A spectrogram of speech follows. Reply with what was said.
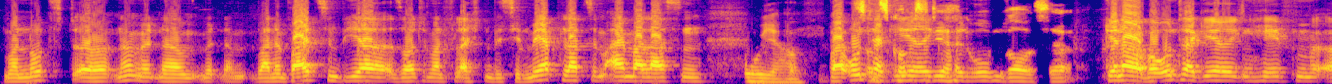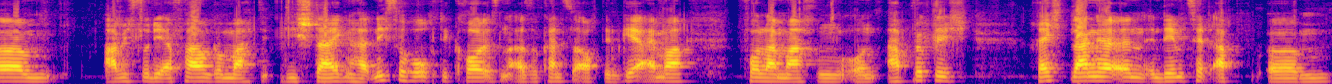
man nutzt, äh, ne, mit einer, mit einem, bei einem Weizenbier sollte man vielleicht ein bisschen mehr Platz im Eimer lassen. Oh ja. Bei Sonst kommst du dir halt oben raus, ja. Genau, bei untergärigen Hefen ähm, habe ich so die Erfahrung gemacht, die, die, steigen halt nicht so hoch, die Kreuzen, also kannst du auch den Gäreimer voller machen und habe wirklich recht lange in, in dem Setup ähm,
